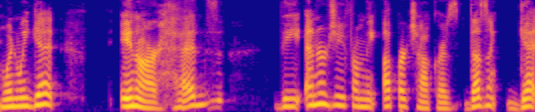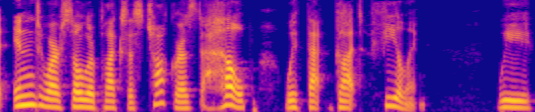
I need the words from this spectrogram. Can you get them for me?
When we get in our heads, the energy from the upper chakras doesn't get into our solar plexus chakras to help with that gut feeling. We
